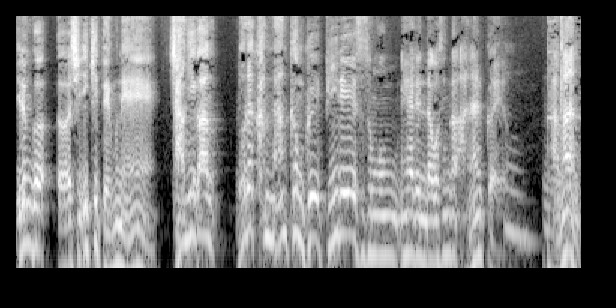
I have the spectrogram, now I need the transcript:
이런 것이 있기 때문에 자기가 노력한 만큼 그에 비례해서 성공해야 된다고 생각 안 할 거예요. 다만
